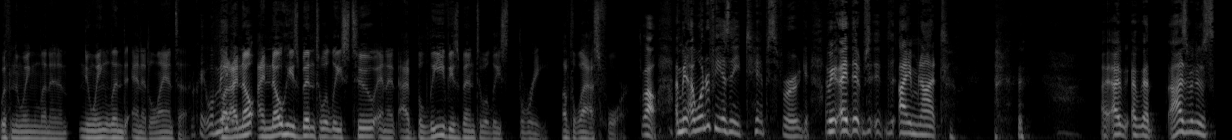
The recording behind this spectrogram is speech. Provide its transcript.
with New England and New England and Atlanta. Okay, well, maybe, but I know I know he's been to at least two, and it, I believe he's been to at least three of the last four. Well, I mean, I wonder if he has any tips for. I mean, I, I'm not. I, I've got a husband who's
